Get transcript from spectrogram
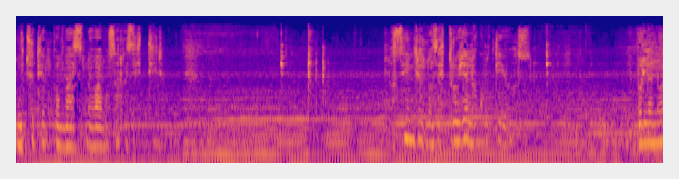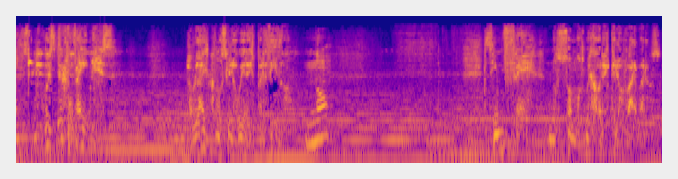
mucho tiempo más no vamos a resistir. Los indios nos destruyen los cultivos. Por la noche... Vuestra fe. Habláis como si lo hubierais perdido. No. Sin fe no somos mejores que los bárbaros.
